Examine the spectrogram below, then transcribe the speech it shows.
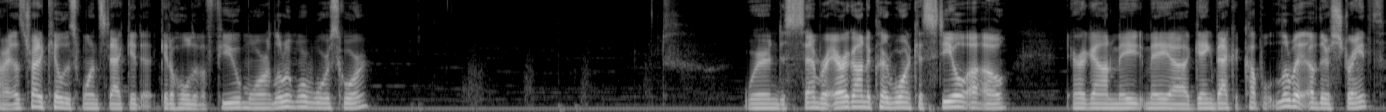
All right, let's try to kill this one stack, get a, get a hold of a few more, a little bit more war score. We're in December. Aragon declared war on Castile. Uh-oh. Aragon may, may uh, gang back a couple, a little bit of their strength.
